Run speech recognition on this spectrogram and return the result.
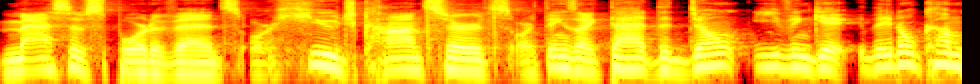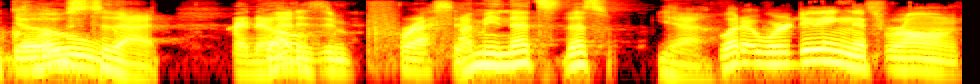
massive sport events or huge concerts or things like that that don't even get, they don't come close no. to that. I know. That is impressive. I mean, that's, that's, yeah. What we're doing this wrong.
